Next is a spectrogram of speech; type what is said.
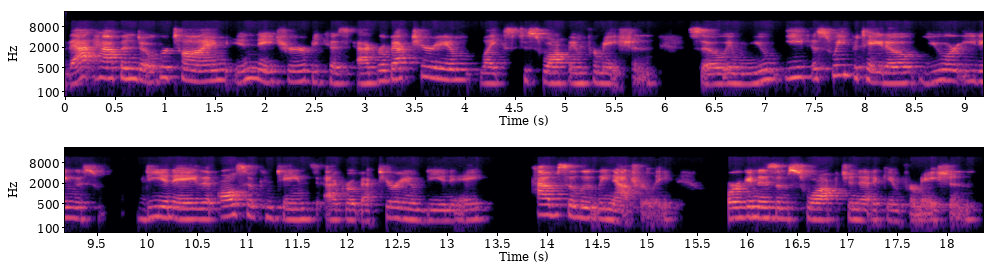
That happened over time in nature because Agrobacterium likes to swap information. So when you eat a sweet potato, you are eating a DNA that also contains Agrobacterium DNA absolutely naturally. Organisms swap genetic information.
